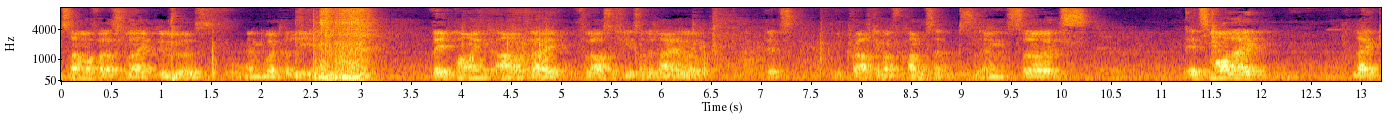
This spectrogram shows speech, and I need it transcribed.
some of us like Deleuze and Guattari, they point out like philosophy is not a dialogue. It's the crafting of concepts, and so it's it's more like like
